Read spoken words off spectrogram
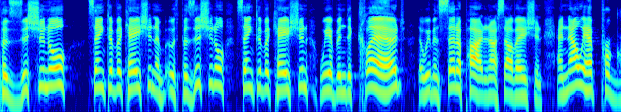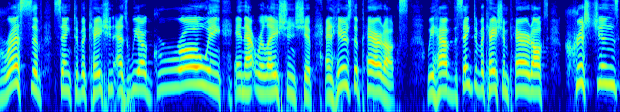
positional sanctification, and with positional sanctification, we have been declared that we've been set apart in our salvation. And now we have progressive sanctification as we are growing in that relationship. And here's the paradox we have the sanctification paradox Christians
